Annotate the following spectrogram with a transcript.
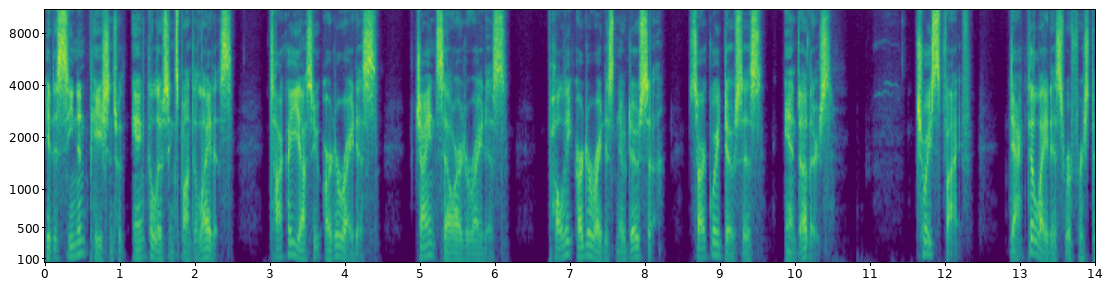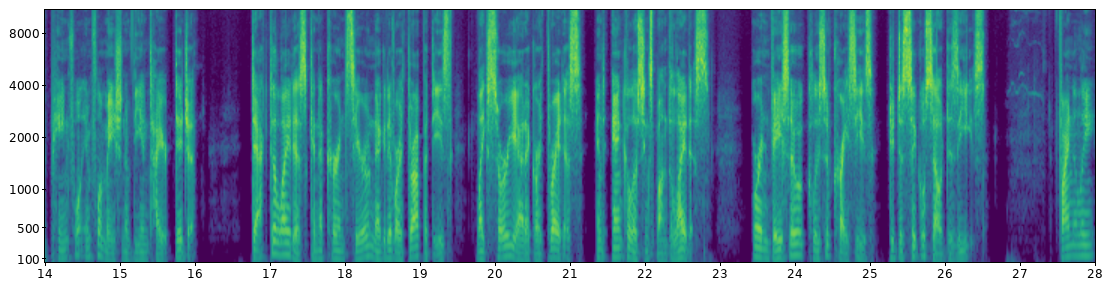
It is seen in patients with ankylosing spondylitis, Takayasu arteritis, giant cell arteritis, polyarteritis nodosa, sarcoidosis, and others. Choice 5. Dactylitis refers to painful inflammation of the entire digit. Dactylitis can occur in seronegative arthropathies like psoriatic arthritis and ankylosing spondylitis, or in vaso-occlusive crises due to sickle cell disease. Finally,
